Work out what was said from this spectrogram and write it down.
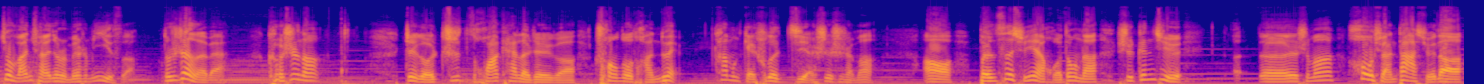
就完全就是没什么意思，都认了呗。可是呢，这个栀子花开的这个创作团队，他们给出的解释是什么？哦，本次巡演活动呢是根据，呃呃什么候选大学的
